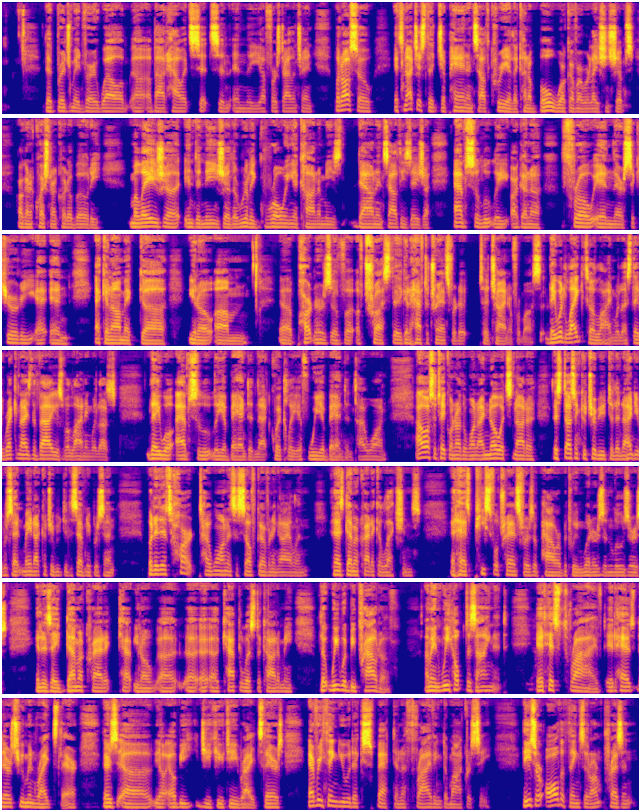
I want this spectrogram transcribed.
that Bridge made very well uh, about how it sits in, in the uh, first island chain. But also, it's not just that Japan and South Korea, the kind of bulwark of our relationships, are going to question our credibility. Malaysia, Indonesia, the really growing economies down in Southeast Asia absolutely are going to throw in their security and economic, uh, you know, um, uh, partners of uh, of trust they're going to have to transfer to, to China from us. They would like to align with us. They recognize the values of aligning with us. They will absolutely abandon that quickly if we abandon Taiwan. I'll also take one other one. I know it's not a, this doesn't contribute to the 90%, may not contribute to the 70%, but at its heart, Taiwan is a self-governing island. It has democratic elections. It has peaceful transfers of power between winners and losers. It is a democratic, cap, you know, uh, a, a capitalist economy that we would be proud of. I mean, we helped design it. It has thrived. It has, there's human rights there. There's, uh, you know, LBGQT rights. There's everything you would expect in a thriving democracy. These are all the things that aren't present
